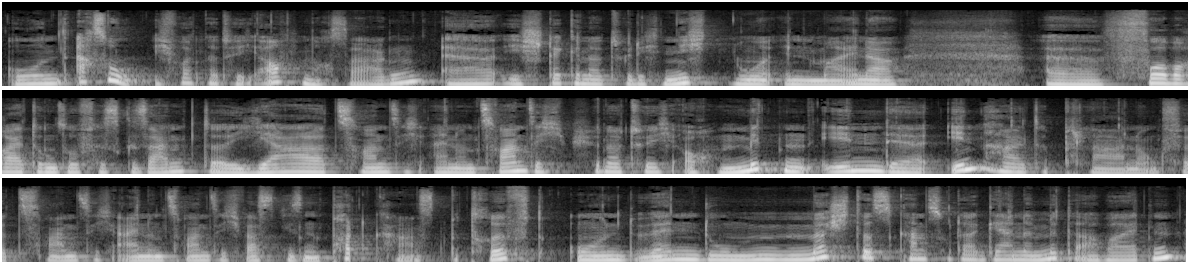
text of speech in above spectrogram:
Und ach so, ich wollte natürlich auch noch sagen, äh, ich stecke natürlich nicht nur in meiner äh, Vorbereitung so fürs gesamte Jahr 2021. Ich bin natürlich auch mitten in der Inhalteplanung für 2021, was diesen Podcast betrifft. Und wenn du möchtest, kannst du da gerne mitarbeiten.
